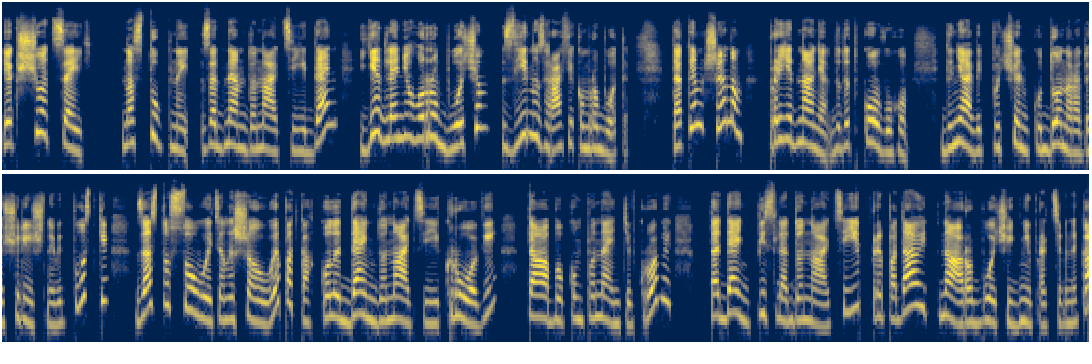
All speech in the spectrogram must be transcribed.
якщо цей наступний за днем донації день є для нього робочим згідно з графіком роботи. Таким чином, приєднання додаткового дня відпочинку донора до щорічної відпустки застосовується лише у випадках, коли день донації крові та або компонентів крові та день після донації припадають на робочі дні працівника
